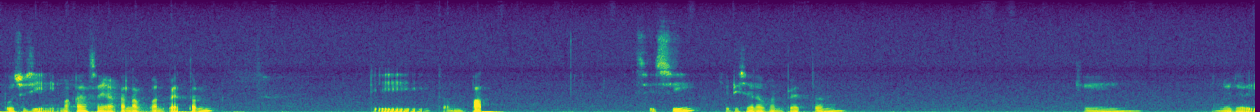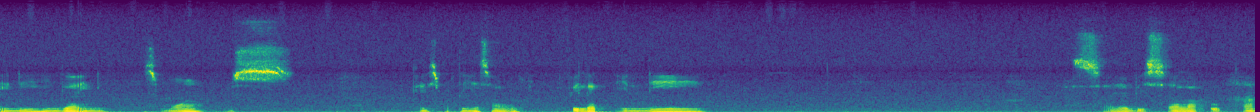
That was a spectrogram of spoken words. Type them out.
posisi ini. Maka saya akan lakukan pattern di keempat sisi. Jadi saya lakukan pattern. Oke. Mulai dari ini hingga ini. Semua. Oke, sepertinya salah fillet ini saya bisa lakukan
